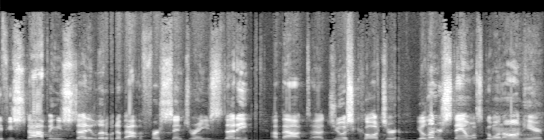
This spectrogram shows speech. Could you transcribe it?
if you stop and you study a little bit about the first century, you study about uh, Jewish culture, you'll understand what's going on here.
